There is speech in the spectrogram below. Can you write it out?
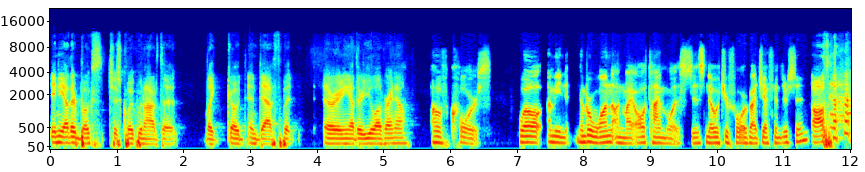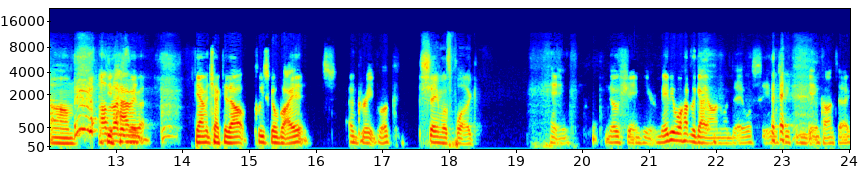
Any other books? Just quick. We don't have to like go in depth, but or any other you love right now? Of course. Well, I mean, number one on my all-time list is "Know What You're For" by Jeff Henderson. Oh, Um, I was you about to say haven't- If you haven't checked it out, please go buy it. It's a great book. Shameless plug. Hey, no shame here. Maybe we'll have the guy on one day. We'll see. We'll see if we can get in contact.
